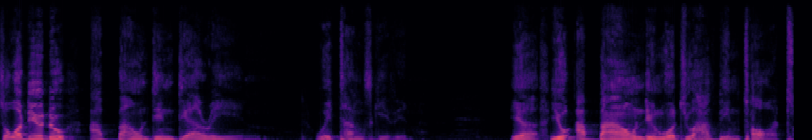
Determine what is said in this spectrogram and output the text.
So what do you do? abounding therein with thanksgiving. Yeah, you abound in what you have been taught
